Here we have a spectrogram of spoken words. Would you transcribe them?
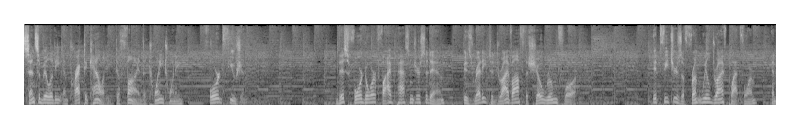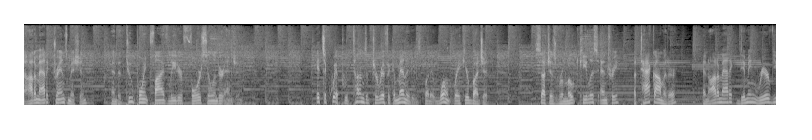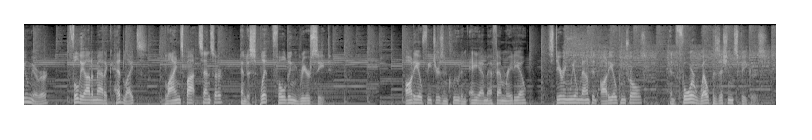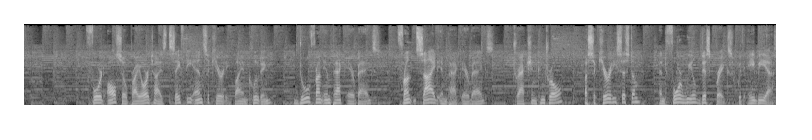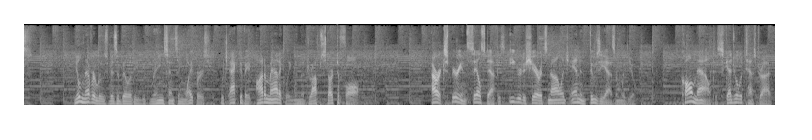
Sensibility and practicality define the 2020 Ford Fusion. This four-door, five-passenger sedan is ready to drive off the showroom floor. It features a front-wheel drive platform, an automatic transmission, and a 2.5-liter four-cylinder engine. It's equipped with tons of terrific amenities, but it won't break your budget, such as remote keyless entry, a tachometer, an automatic dimming rear view mirror, fully automatic headlights, blind spot sensor, and a split folding rear seat. Audio features include an AM FM radio, steering wheel mounted audio controls, and four well-positioned speakers. Ford also prioritized safety and security by including dual front impact airbags, front side impact airbags, traction control, a security system, and four-wheel disc brakes with ABS. You'll never lose visibility with rain-sensing wipers, which activate automatically when the drops start to fall. Our experienced sales staff is eager to share its knowledge and enthusiasm with you. Call now to schedule a test drive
